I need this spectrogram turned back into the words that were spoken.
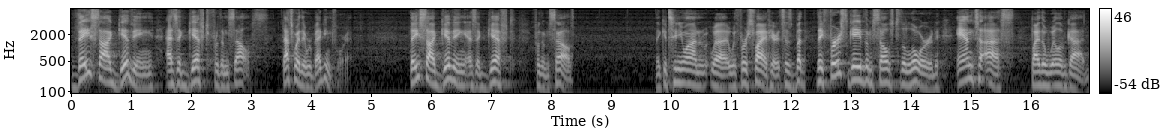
They saw giving as a gift for themselves. That's why they were begging for it. They saw giving as a gift for themselves. They continue on uh, with verse 5 here. It says, But they first gave themselves to the Lord and to us by the will of God.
